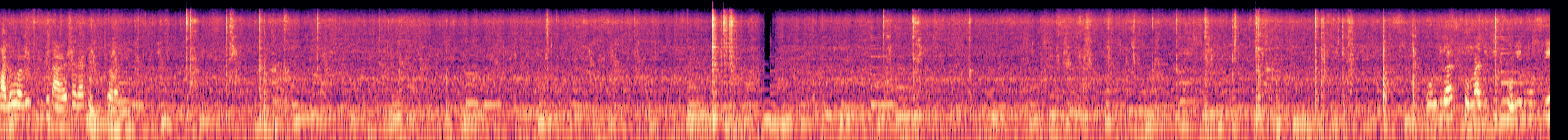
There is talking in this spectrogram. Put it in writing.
ভালোভাবে কিন্তু নাড়াচাড়া করতে হবে। বন্ধুরা তোমরা যদি থোড়ের মধ্যে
